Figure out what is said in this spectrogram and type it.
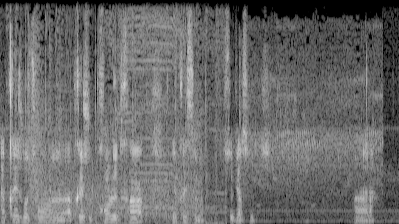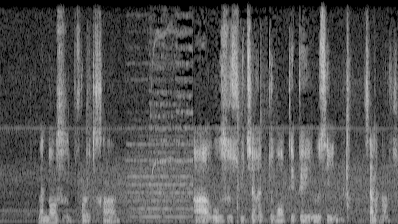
Après, je retourne. euh, après, je prends le train. Et après, c'est bon. Ce personnage. Voilà. Maintenant, je prends le train. Ah, ou je suis directement TP aussi. Ça marche.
